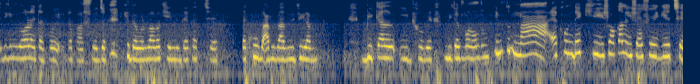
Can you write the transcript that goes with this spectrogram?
এদিকে লড়াই, তারপর এটা পাস হয়ে যায়। খেতে আমার বাবা খেলে দেখাচ্ছে। তা খুব আমি ভাবছিলাম, বিকাল ঈদ হবে, বিকাল পর্যন্ত। কিন্তু না, এখন দেখি সকালেই শেষ হয়ে গিয়েছে।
